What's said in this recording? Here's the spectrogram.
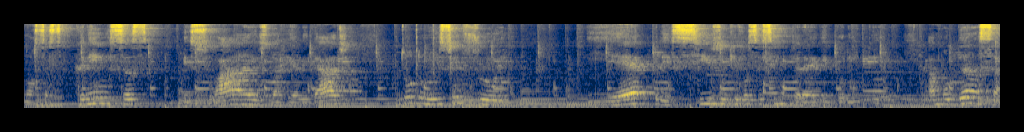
nossas crenças pessoais da realidade, tudo isso influi e é preciso que você se entregue por inteiro. A mudança,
